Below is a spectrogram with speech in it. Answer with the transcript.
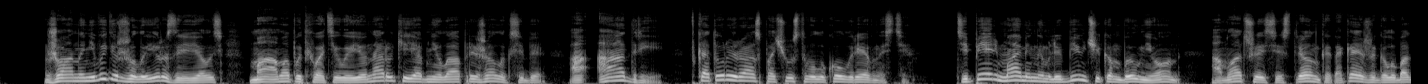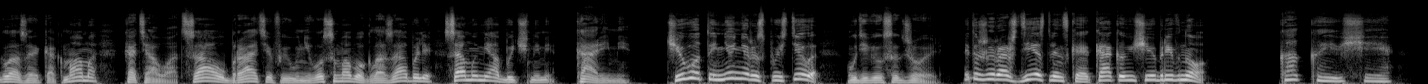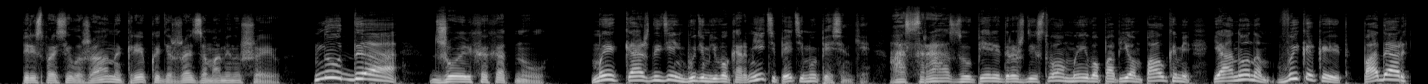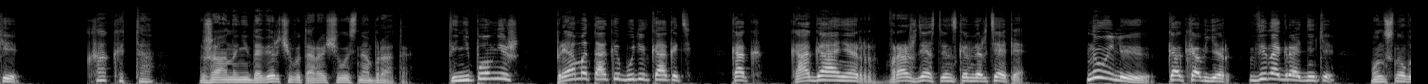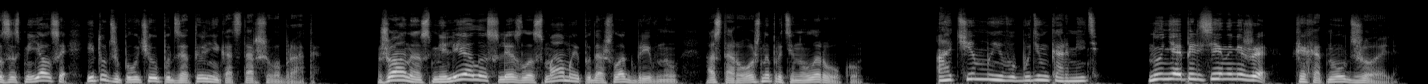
Жоанна не выдержала и разревелась. Мама подхватила ее на руки и обняла, прижала к себе. А Адри в который раз почувствовал укол ревности. Теперь маминым любимчиком был не он, а младшая сестренка, такая же голубоглазая, как мама, хотя у отца, у братьев и у него самого глаза были самыми обычными, карими. «Чего ты нюни распустила?» — удивился Джоэль. «Это же рождественское какающее бревно!» «Какающее?» — переспросила Жанна, крепко держась за мамину шею. «Ну да!» — Джоэль хохотнул. «Мы каждый день будем его кормить и петь ему песенки. А сразу перед Рождеством мы его побьем палками, и оно нам выкакает подарки». «Как это?» Жанна недоверчиво таращилась на брата. «Ты не помнишь? Прямо так и будет какать. Как Каганер в рождественском вертепе. Ну или как Хавьер в винограднике. Он снова засмеялся и тут же получил подзатыльник от старшего брата. Жанна смелела, слезла с мамы и подошла к бревну. Осторожно протянула руку. «А чем мы его будем кормить?» «Ну не апельсинами же!» — хохотнул Джоэль.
